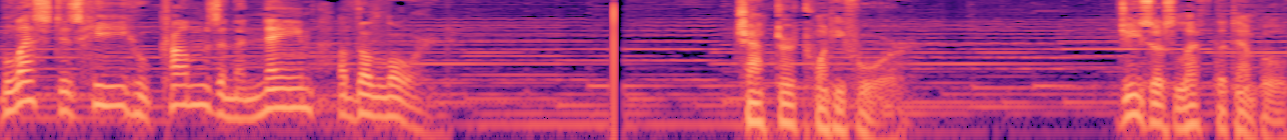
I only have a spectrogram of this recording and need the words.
Blessed is he who comes in the name of the Lord. Chapter 24 Jesus left the temple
